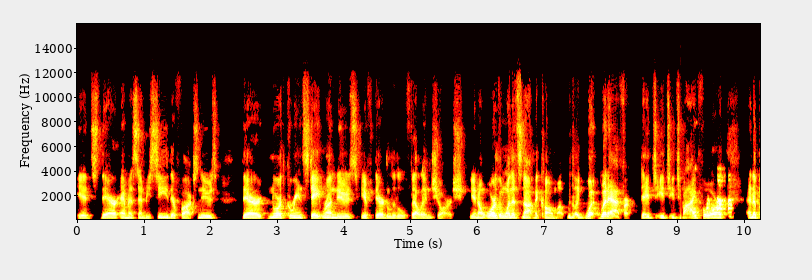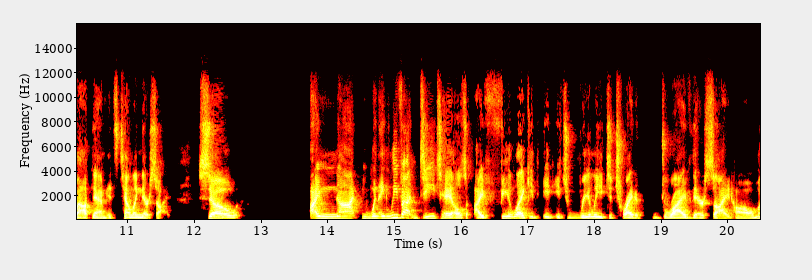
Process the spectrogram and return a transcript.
It's their MSNBC, their Fox News, their North Korean state run news if they're the little fella in charge, you know, or the one that's not in a coma. Like what whatever. It's it's it's by for and about them. It's telling their side. So I'm not when they leave out details, I feel like it, it, it's really to try to drive their side home.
